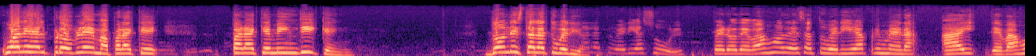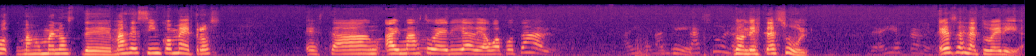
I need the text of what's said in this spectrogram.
¿Cuál es el problema para que, para que me indiquen? ¿Dónde está la tubería? La tubería azul pero debajo de esa tubería primera hay debajo más o menos de más de 5 metros están hay más tubería de agua potable. Aquí, donde está azul. Esa es la tubería.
